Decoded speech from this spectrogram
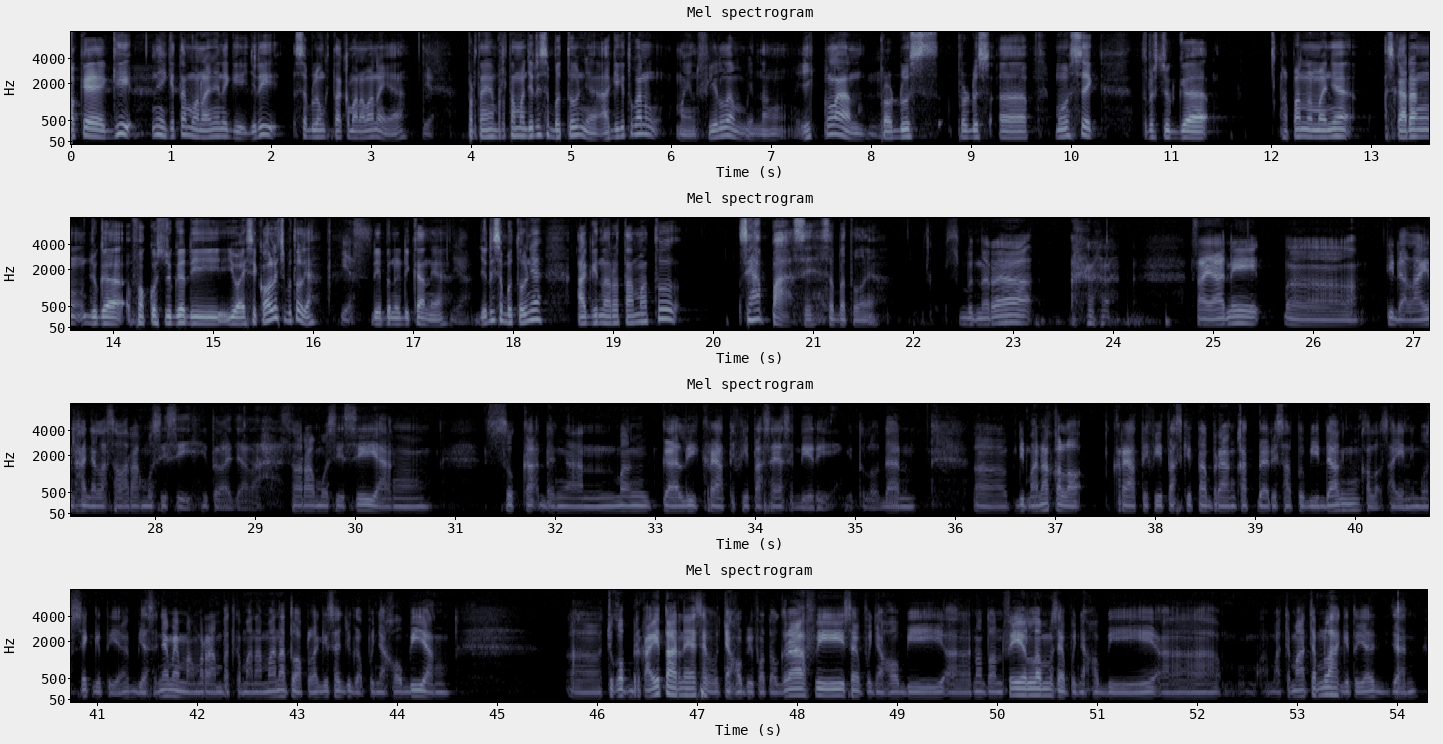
Oke, Gi, nih kita mau nanya nih Gi. Jadi sebelum kita ke mana-mana ya, Ya. pertanyaan pertama jadi sebetulnya Agi itu kan main film, bintang iklan, Hmm. produce, produce eh, musik, terus juga apa namanya sekarang juga fokus juga di UIC College betul ya yes. di pendidikan ya. Ya. Jadi sebetulnya Agi Narotama tuh siapa sih sebetulnya? Sebenarnya saya ini eh, tidak lain hanyalah seorang musisi itu aja lah. Seorang musisi yang suka dengan menggali kreativitas saya sendiri gitu loh. Dan eh, di mana kalau kreativitas kita berangkat dari satu bidang, kalau saya ini musik gitu ya, biasanya memang merambat ke mana-mana tuh. Apalagi saya juga punya hobi yang eh, cukup berkaitan ya. Saya punya hobi fotografi, saya punya hobi eh, nonton film, saya punya hobi eh, macam-macam lah gitu ya. Dan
